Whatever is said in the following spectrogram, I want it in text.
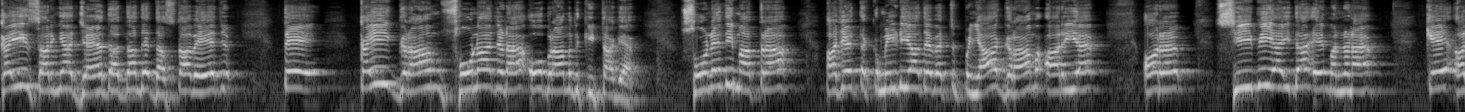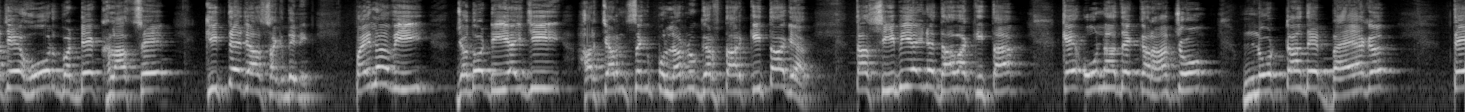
ਕਈ ਸਾਰੀਆਂ ਜਾਇਦਾਦਾਂ ਦੇ ਦਸਤਾਵੇਜ਼ ਤੇ ਕਈ ਗ੍ਰਾਮ ਸੋਨਾ ਜਿਹੜਾ ਉਹ ਬਰਾਮਦ ਕੀਤਾ ਗਿਆ। ਸੋਨੇ ਦੀ ਮਾਤਰਾ ਅਜੇ ਤੱਕ ਮੀਡੀਆ ਦੇ ਵਿੱਚ 50 ਗ੍ਰਾਮ ਆ ਰਹੀ ਹੈ ਔਰ ਸੀਬੀਆਈ ਦਾ ਇਹ ਮੰਨਣਾ ਹੈ ਕਿ ਅਜੇ ਹੋਰ ਵੱਡੇ ਖੁਲਾਸੇ ਕੀਤੇ ਜਾ ਸਕਦੇ ਨੇ। ਪਹਿਲਾਂ ਵੀ ਜਦੋਂ ਡੀਆਈਜੀ ਹਰਚਰਨ ਸਿੰਘ ਭੁੱਲਰ ਨੂੰ ਗ੍ਰਿਫਤਾਰ ਕੀਤਾ ਗਿਆ, ਤਾਂ ਸੀਬੀਆਈ ਨੇ ਦਾਅਵਾ ਕੀਤਾ ਕਿ ਉਹਨਾਂ ਦੇ ਘਰਾਂ ਚੋਂ ਨੋਟਾਂ ਦੇ ਬੈਗ ਤੇ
